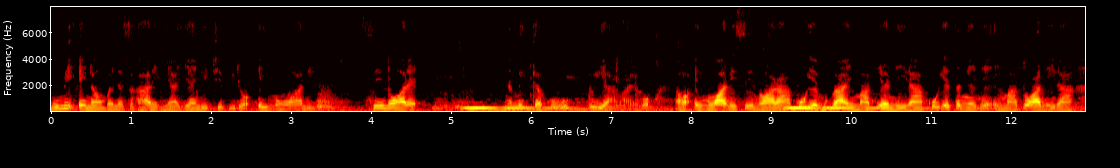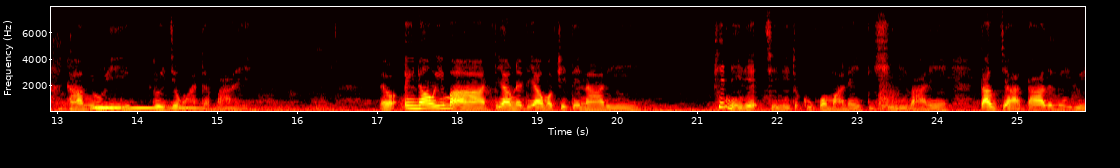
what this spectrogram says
မိမိအိမ်အောင်ဘက်နဲ့စကားတွေများရန်တွေဖြစ်ပြီးတော့အိမ်မောကနေဆင်းသွားတဲ့နမိတ်ကပ်ကိုတွေ့ရပါတယ်ပေါ့။အော်အိမ်မောကနေဆင်းသွားတာကိုယ့်ရဲ့မိဘအိမ်မှာပြန်နေတာကိုယ့်ရဲ့တငယ်ချင်းအိမ်မှာသွားနေတာဒါမျိုးတွေတွေ့ကြုံရတတ်ပါတယ်။အဲ့တော့အိမ်တော်ကြီးမှာတယောက်နဲ့တယောက်မဖြစ်တင်တာတွေဖြစ်နေတဲ့အခြေအနေတစ်ခုပေါ်မှာလည်းတည်ရှိနေပါတယ်။တောက်ကြသားသမီးတွေ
